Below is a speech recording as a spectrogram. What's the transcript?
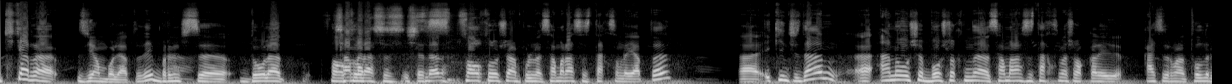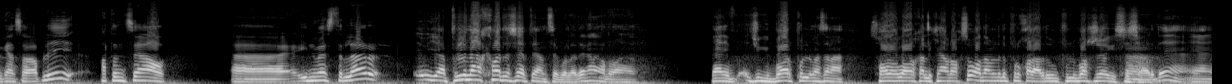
ikki karra ziyon bo'lyaptida birinchisi davlat Samarasiz ishlatadi. soliq to'lovchilarni pulini samarasiz taqsimlayapti E, ikkinchidan e, ana o'sha bo'shliqni samarasiz taqsimlash orqali qaysidir ma'noda to'ldirgani sababli potensial e, investorlar pulni narxi qimmatlashyapti ham desa bo'ladi, ma'noda. Ya'ni chunki bor pul masalan soliqlar orqali kamroq bo'lsa odamlarda pul qolardi, u pulni boshqa joyga ishlashardi. Ya'ni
